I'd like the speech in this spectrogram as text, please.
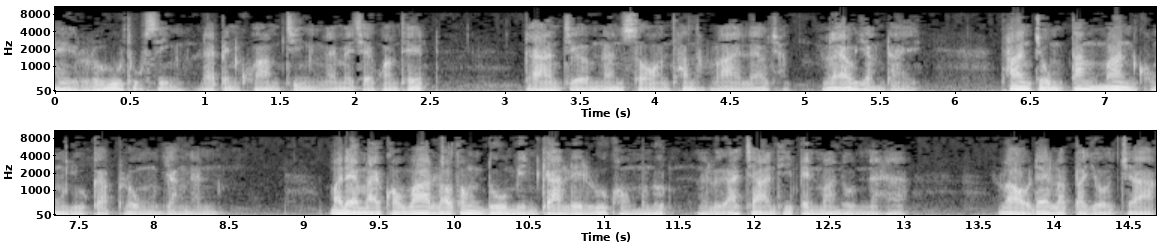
ให้รู้ทุกสิ่งและเป็นความจริงและไม่ใช่ความเท็จ การเจิมนั้นสอนท่านทั้งหลายแล้วแล้วอย่างใด ท่านจงตั้งมั่นคงอยู่กับพระองค์อย่างนั้นไม่ได้หมายความว่าเราต้องดูหมิ่นการเรียนรู้ของมนุษย์ หรืออาจารย์ที่เป็นมนุษย์นะฮะเราได้รับประโยชน์จาก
